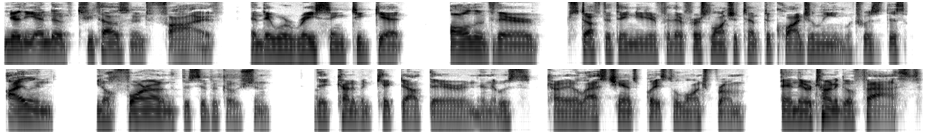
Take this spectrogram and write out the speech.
near the end of 2005, and they were racing to get all of their stuff that they needed for their first launch attempt to Kwajalein, which was this island, you know, far out in the Pacific Ocean They'd kind of been kicked out there, and, and it was kind of their last chance place to launch from. And they were trying to go fast,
